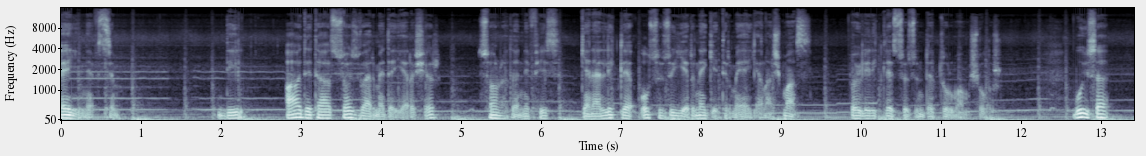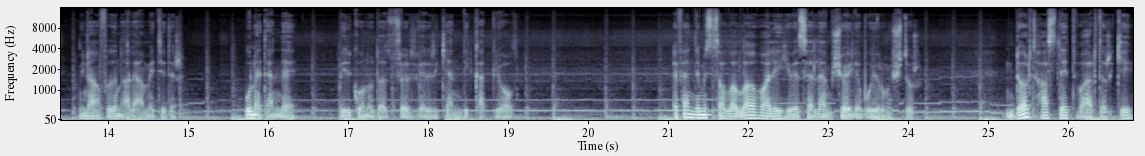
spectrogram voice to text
Ey nefsim! Dil adeta söz vermede yarışır, sonra da nefis genellikle o sözü yerine getirmeye yanaşmaz. Böylelikle sözünde durmamış olur. Bu ise münafığın alametidir. Bu nedenle bir konuda söz verirken dikkatli ol. Efendimiz sallallahu aleyhi ve sellem şöyle buyurmuştur. Dört haslet vardır ki,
